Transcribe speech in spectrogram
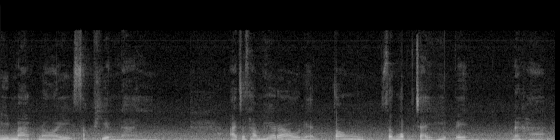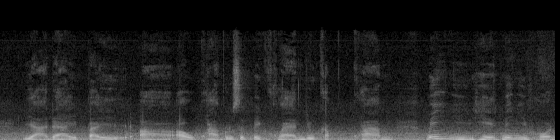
มีมากน้อยสักเพียงไหน อาจจะทำให้เราเนี่ยต้องสงบใจให้เป็นนะคะ อย่าได้ไปเอาความรู้สึกไปแขวนอยู่กับความไม่มีเหตุไม่มีผล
